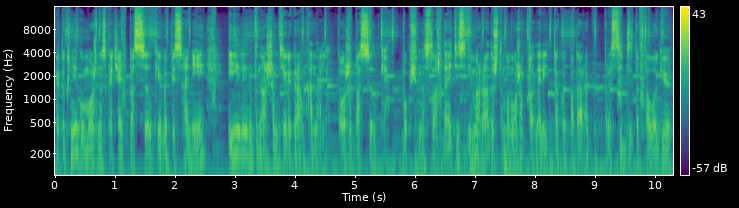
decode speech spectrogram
Эту книгу можно скачать по ссылке в описании или в нашем телеграм-канале, тоже по ссылке. В общем, наслаждайтесь, и мы рады, что мы можем подарить такой подарок, простите за тавтологию,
